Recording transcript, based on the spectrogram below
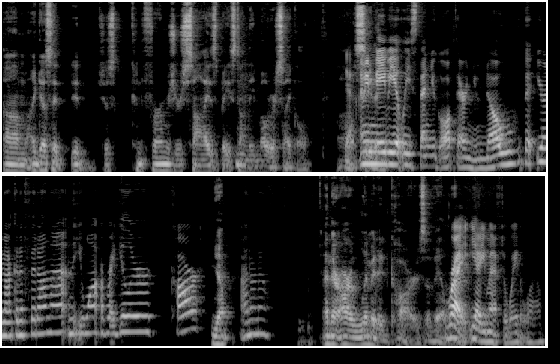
Um, I guess it it just confirms your size based on the motorcycle. uh, Yeah. I mean, maybe at least then you go up there and you know that you're not going to fit on that and that you want a regular car. Yep. I don't know. And there are limited cars available. Right. Yeah. You might have to wait a while.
